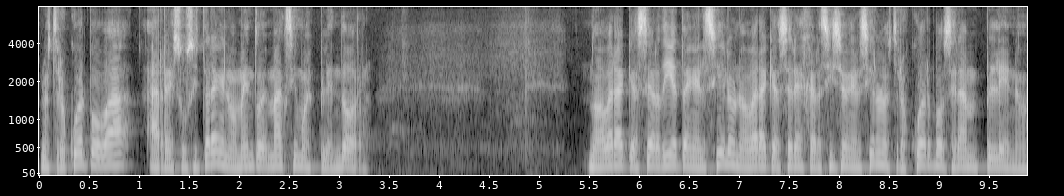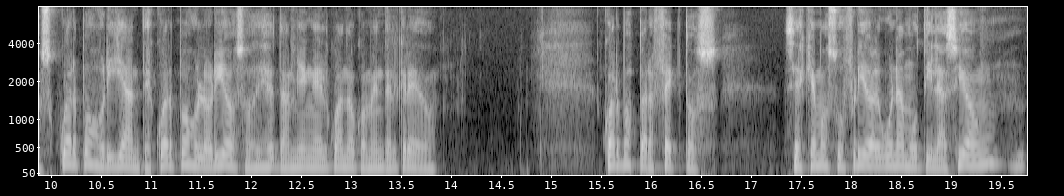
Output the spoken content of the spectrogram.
nuestro cuerpo va a resucitar en el momento de máximo esplendor. No habrá que hacer dieta en el cielo, no habrá que hacer ejercicio en el cielo, nuestros cuerpos serán plenos, cuerpos brillantes, cuerpos gloriosos, dice también él cuando comenta el credo. Cuerpos perfectos. Si es que hemos sufrido alguna mutilación,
